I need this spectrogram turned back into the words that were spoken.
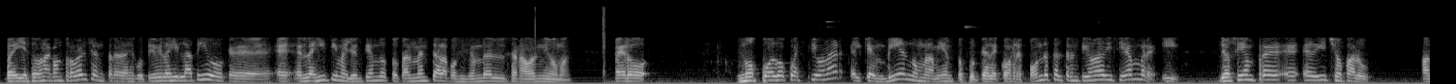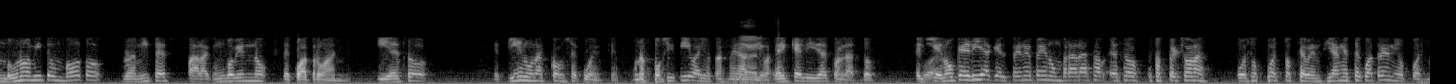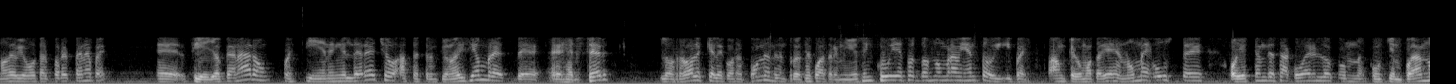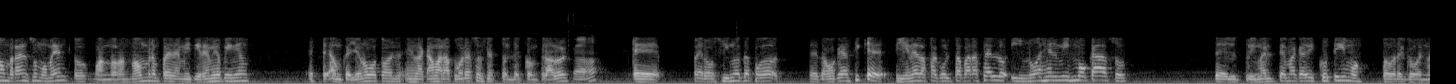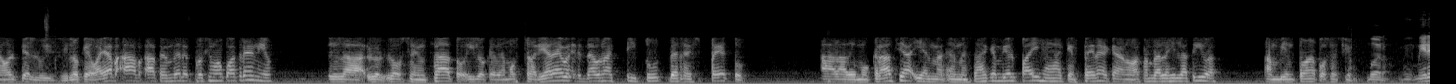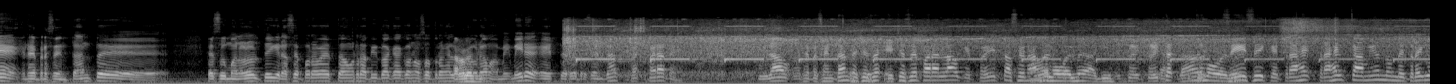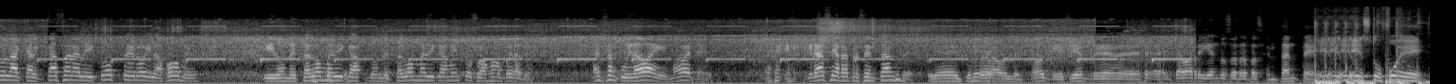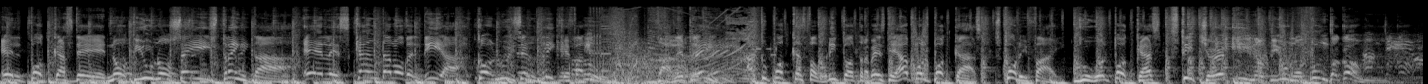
Pues, y eso es una controversia entre el Ejecutivo y el Legislativo que es, legítima. Yo entiendo totalmente la posición del senador Newman. Pero no puedo cuestionar el que envíe el nombramiento porque le corresponde hasta el 31 de diciembre. Y yo siempre he, he dicho, Falú, cuando uno emite un voto, lo emites para un gobierno de cuatro años. Y eso tiene unas consecuencias, unas positivas y otras negativas. Hay que lidiar con las dos. El que no quería que el PNP nombrara a esas, personas o esos puestos que vencían este cuatrenio, pues no debió votar por el PNP. Eh, si ellos ganaron, pues tienen el derecho hasta el 31 de diciembre de ejercer los roles que le corresponden dentro de ese cuatrenio. Y eso incluye esos dos nombramientos y, pues, aunque como te dije, no me guste o yo esté en desacuerdo con, con quien puedan nombrar en su momento, cuando los nombren, pues emitiré mi opinión este, aunque yo no voto en, la Cámara por eso, excepto el del Contralor. Eh, pero sí no te puedo, te tengo que decir que tiene la facultad para hacerlo y no es el mismo caso del primer tema que discutimos sobre el gobernador Pierluisi. Lo que vaya a, atender el próximo cuatrenio, lo, sensato y lo que demostraría de verdad una actitud de respeto a la democracia y el, mensaje que envió el país es a que espere que la nueva Asamblea Legislativa también tome posesión. Bueno, mire, representante Jesús Manuel Ortiz, gracias por haber estado un ratito acá con nosotros en el programa. Mire, este representante, espérate. Cuidado, representante, échese, para el lado que estoy estacionando. Déjame moverme de aquí. sí, sí, que traje, traje el camión donde traigo la carcasa del helicóptero y la Homer. Y donde están los, medica donde están los medicamentos, vamos, espérate. Edson, cuidado ahí, muévete. Gracias, representante. Bien, siempre la orden. Ok, siempre. eh, Estaba riendo su representante. Esto fue el podcast de Noti 1630. El escándalo del día con Luis Enrique Falú. Dale play a tu podcast favorito a través de Apple Podcasts, Spotify, Google Podcasts, Stitcher y notiuno.com.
